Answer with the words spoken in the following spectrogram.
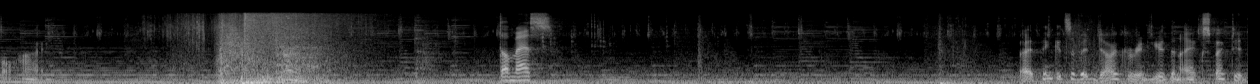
Oh, hi. Dumbass. I think it's a bit darker in here than I expected.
